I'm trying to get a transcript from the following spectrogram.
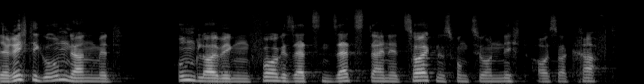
Der richtige Umgang mit ungläubigen Vorgesetzten setzt deine Zeugnisfunktion nicht außer Kraft.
